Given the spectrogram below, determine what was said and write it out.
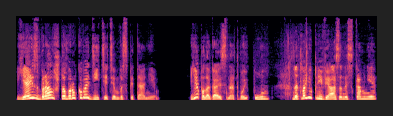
я избрал, чтобы руководить этим воспитанием. Я полагаюсь на твой ум, на твою привязанность ко мне.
